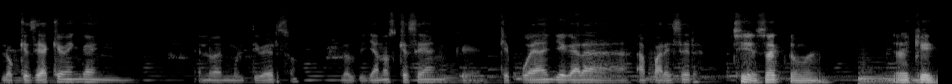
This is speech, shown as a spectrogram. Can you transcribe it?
lo que sea que venga en, lo del multiverso, los villanos que sean, que, puedan llegar a, aparecer. Sí, exacto, man. Hay que,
